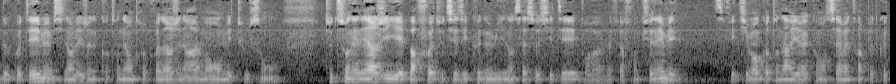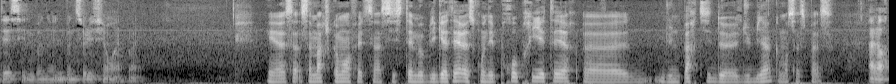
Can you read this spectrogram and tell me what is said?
de côté, même si dans les jeunes, quand on est entrepreneur, généralement on met tout son, toute son énergie et parfois toutes ses économies dans sa société pour la faire fonctionner. Mais effectivement, quand on arrive à commencer à mettre un peu de côté, c'est une bonne, une bonne solution. Ouais, et euh, ça, ça, marche comment en fait? C'est un système obligataire? Est-ce qu'on est propriétaire euh, d'une partie de, du bien? Comment ça se passe? Alors,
